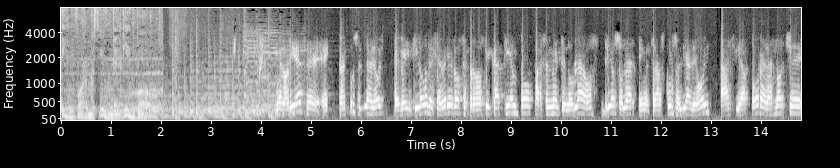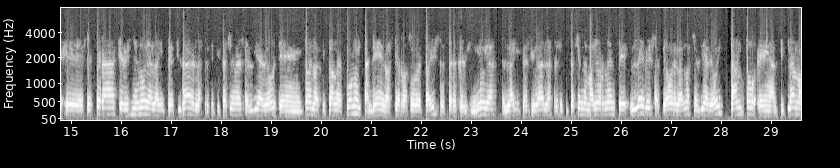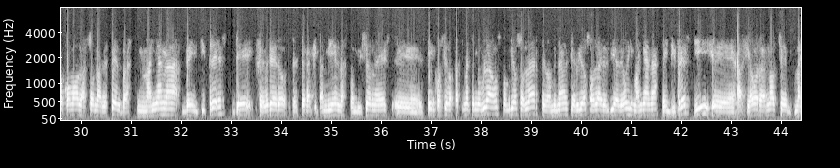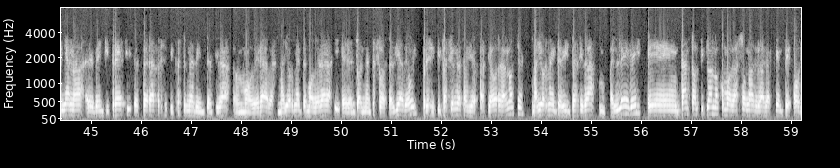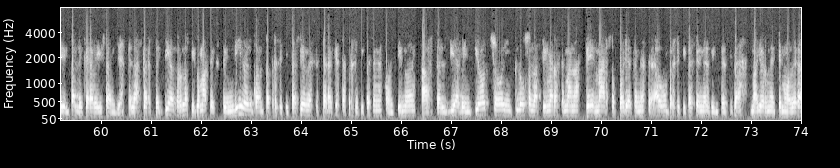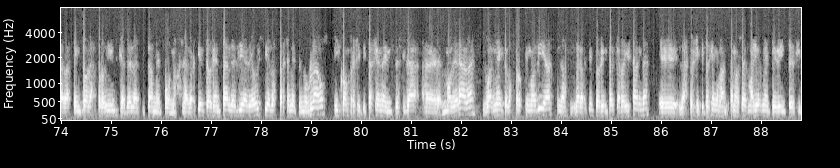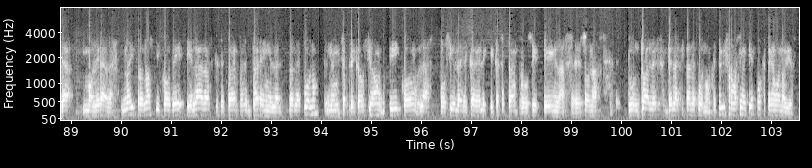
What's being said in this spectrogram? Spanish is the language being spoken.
Información del tiempo. Buenos días. Eh, en transcurso del día de hoy, el 22 de febrero, se pronostica tiempo parcialmente nublado, brillo solar en el transcurso del día de hoy. Hacia hora de la noche eh, se espera que disminuya la intensidad de las precipitaciones el día de hoy en toda la altiplano de Puno y también en la sierra sur del país. Se espera que disminuya la intensidad de las precipitaciones mayormente leves hacia hora de la noche el día de hoy, tanto en altiplano como la zona de selva. Mañana 23 de febrero se espera que también las condiciones eh, estén con cielos nublados, con brillo solar, predominancia brillo solar el día de hoy y mañana 23 y eh, hacia ahora noche, mañana 23 y se espera precipitaciones de intensidad moderada, mayormente moderada y eventualmente fuerte. El día de hoy, precipitaciones hacia, hacia ahora la noche, mayormente de intensidad leve en tanto altiplano como la zona de la vertiente oriental de Carabelizandia. Las perspectivas, pronóstico más extendido en cuanto a precipitaciones, espera que estas precipitaciones continúen hasta el día 28, incluso la primera semana de marzo podría tener aún precipitaciones de intensidad mayormente moderada en todas las provincias del altiplano de Puno. La vertiente oriental del día de hoy cielos parcialmente nublados y con precipitaciones de intensidad eh, moderada. Igualmente los próximos días, la, la vertiente oriental que realizando, eh, las precipitaciones van a ser mayormente de intensidad moderada. No hay pronóstico de heladas que se puedan presentar en el altiplano de Puno. Tener mucha precaución sí con las posibles descargas eléctricas se puedan producir en las eh, zonas puntuales del altiplano de Puno. Esta es información de tiempo que tenga buenos días.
